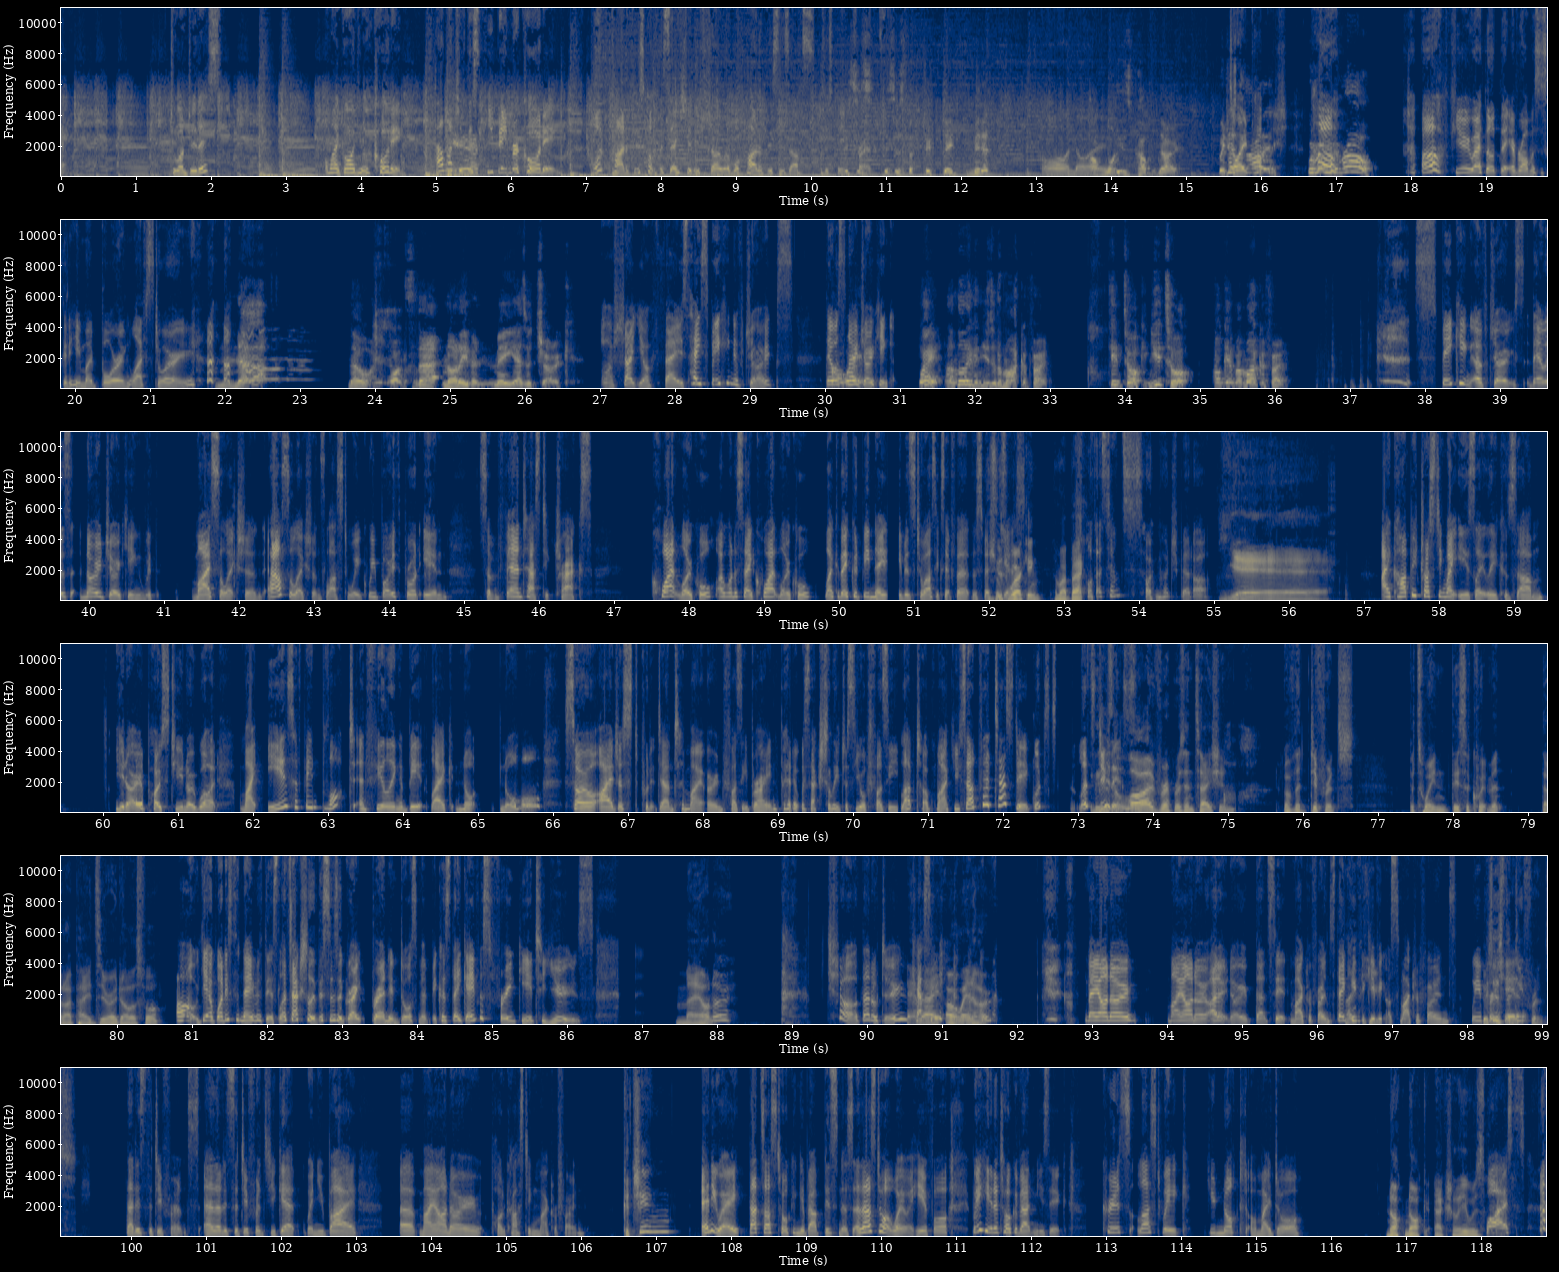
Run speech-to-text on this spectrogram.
Okay. Do you want to do this? Oh my god, you're recording. How much Yeah. of this have you been recording? What part of this conversation is show and what part of this is us just being This is, friends? this is the 15th minute Oh no. of what is public. No. We just Don't started. publish. We're ready to oh. roll. Oh, phew. I thought that everyone was just going to hear my boring life story. no. No one wants that. Not even me as a joke. Oh, shut your face. Hey, speaking of jokes, there was Oh, no joking. Wait, I'm not even using a microphone. Keep talking. You talk. I'll get my microphone. Speaking of jokes, there was no joking with my selection, our selections last week. We both brought in some fantastic tracks, quite local. I want to say quite local. Like they could be neighbors to us, except for the Is special this guest. working? Am I back? Oh, that sounds so much better. Yeah. I can't be trusting my ears lately because, um, you know, post you know what, my ears have been blocked and feeling a bit like not normal. So I just put it down to my own fuzzy brain, but it was actually just your fuzzy laptop mic. You sound fantastic. Let's let's This do is this. a live representation oh. of the difference between this equipment that I paid zero dollars for. Oh, yeah, what is the name of this? Let's actually this is a great brand endorsement because they gave us free gear to use. Mayano? Sure, that'll do. Cassie. M-A-O-N-O? Mayano, Mayano, I don't know. That's it. Microphones. Thank, you for you. giving us microphones. We appreciate This is the it. difference. That is the difference. And that is the difference you get when you buy a Mayano podcasting microphone. Ka-ching! Anyway, that's us talking about business. And that's not what we're here for. We're here to talk about music. Chris, last week you knocked on my door Knock, knock, actually. It was twice.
